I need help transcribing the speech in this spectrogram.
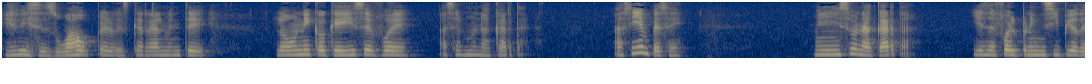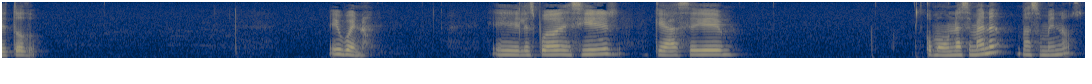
Y dices, wow, pero es que realmente lo único que hice fue hacerme una carta. Así empecé. Me hice una carta y ese fue el principio de todo. Y bueno, eh, les puedo decir que hace como una semana, más o menos,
